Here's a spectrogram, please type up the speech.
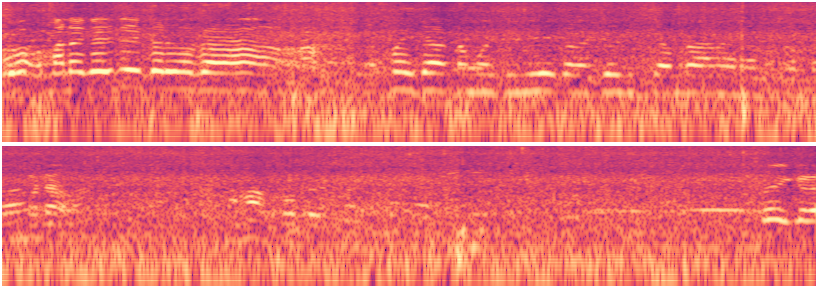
సో మనకైతే ఇక్కడ ఒక ముప్పై శాతం వచ్చింది. ఇక్కడ వచ్చేసి కెమెరా అనుకుంటా. సో ఇక్కడ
